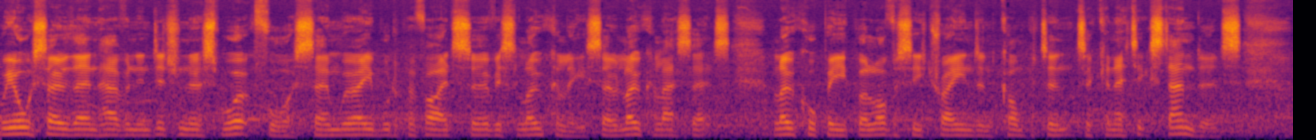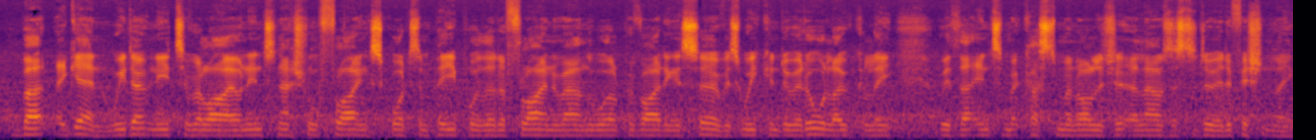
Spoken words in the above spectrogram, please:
We also then have an indigenous workforce, and we're able to provide service locally. So local assets, local people, obviously trained and competent to QinetiQ standards. But again, we don't need to rely on international flying squads and people that are flying around the world providing a service. We can do it all locally with that intimate customer knowledge that allows us to do it efficiently.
